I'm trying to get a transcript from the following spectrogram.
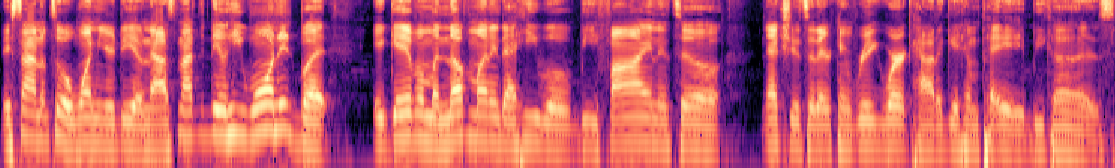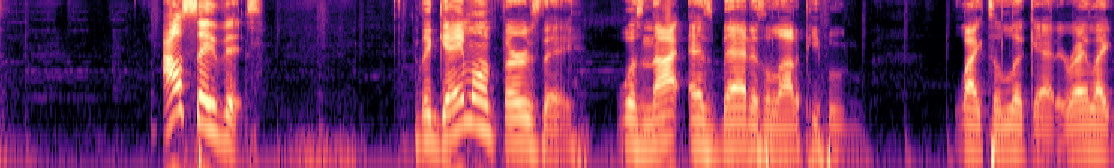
They signed him to a one-year deal. Now it's not the deal he wanted, but it gave him enough money that he will be fine until next year, so they can rework how to get him paid. Because I'll say this: the game on Thursday was not as bad as a lot of people like to look at it. Right, like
